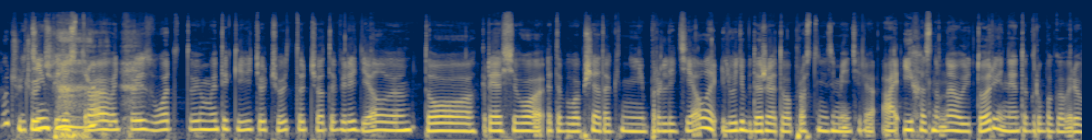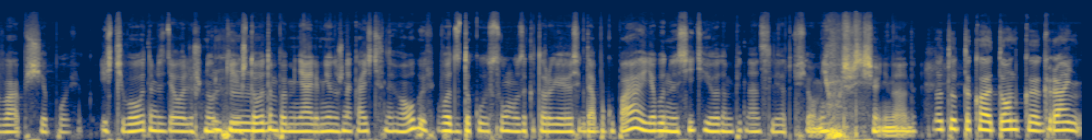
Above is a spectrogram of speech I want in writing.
Ну, хотим чуть-чуть. перестраивать производство, и мы такие чуть-чуть тут что-то переделываем, то, скорее всего, это бы вообще так не пролетело, и люди бы даже этого просто не заметили. А их основной аудитории на это, грубо говоря, вообще пофиг. Из чего вы там сделали шнурки, Мгм. что вы там поменяли, мне нужна качественная обувь. Вот за такую сумму, за которую я ее всегда покупаю, я буду носить ее там 15 лет. Все, мне больше ничего не надо. Но тут такая тонкая грань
